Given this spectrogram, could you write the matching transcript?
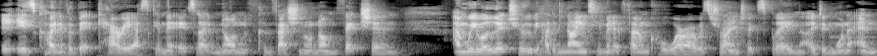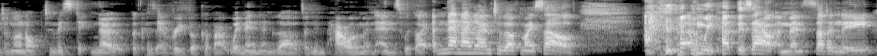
it is kind of a bit Carrie esque in that it's like non-confessional non-fiction. And we were literally we had a 90 minute phone call where I was trying to explain that I didn't want to end on an optimistic note because every book about women and love and empowerment ends with like, and then I learned to love myself. and we had this out, and then suddenly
